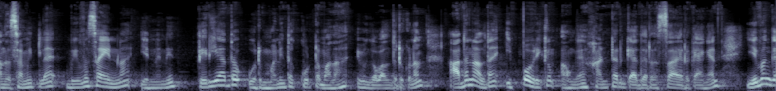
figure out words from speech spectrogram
அந்த சமயத்தில் விவசாயம்னா என்னன்னு தெரியாத ஒரு மனித கூட்டமாக தான் இவங்க வாழ்ந்துருக்கணும் அதனால தான் இப்போ இப்போ வரைக்கும் அவங்க ஹண்டர் கேதரஸாக இருக்காங்க. இவங்க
